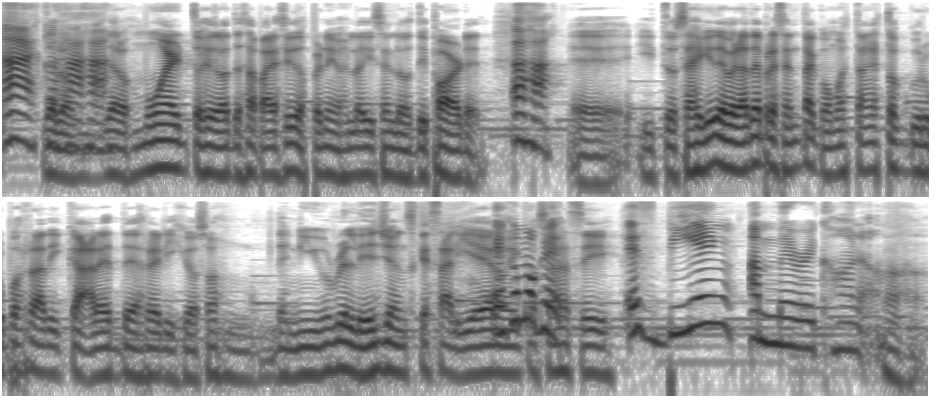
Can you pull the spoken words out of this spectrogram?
Ah, de, los, de los muertos y de los desaparecidos, pero ellos le dicen los departed. Ajá. Eh, y entonces aquí de verdad te presenta cómo están estos grupos radicales de religiosos, de new religions que salieron Es y como cosas que así. es bien americana. Ajá.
